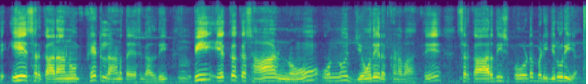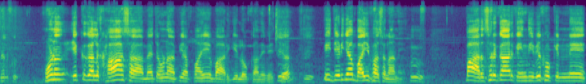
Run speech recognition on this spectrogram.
ਤੇ ਇਹ ਸਰਕਾਰਾਂ ਨੂੰ ਫਿੱਟ ਲਾਣ ਤਾਂ ਇਸ ਗੱਲ ਦੀ ਵੀ ਇੱਕ ਕਿਸਾਨ ਨੂੰ ਉਹਨੂੰ ਜਿਉਂਦੇ ਰੱਖਣ ਵਾਸਤੇ ਸਰਕਾਰ ਦੀ ਸਪੋਰਟ ਬੜੀ ਜ਼ਰੂਰੀ ਆ। ਬਿਲਕੁਲ। ਹੁਣ ਇੱਕ ਗੱਲ ਖਾਸ ਆ ਮੈਂ ਚਾਹੁੰਦਾ ਵੀ ਆਪਾਂ ਇਹ ਬਾਰੀਏ ਲੋਕਾਂ ਦੇ ਵਿੱਚ ਵੀ ਜਿਹੜੀਆਂ 22 ਫਸਲਾਂ ਨੇ ਭਾਰਤ ਸਰਕਾਰ ਕਹਿੰਦੀ ਵੇਖੋ ਕਿੰਨੇ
